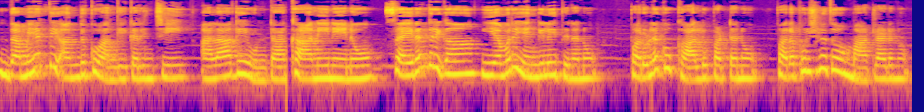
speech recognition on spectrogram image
దమయంతి అందుకు అంగీకరించి అలాగే ఉంటాను. కానీ నేను సైరంధ్రిగా ఎవరి ఎంగిలి తినను. పరులకు కాళ్ళు పట్టను. పరపురుషులతో మాట్లాడను.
